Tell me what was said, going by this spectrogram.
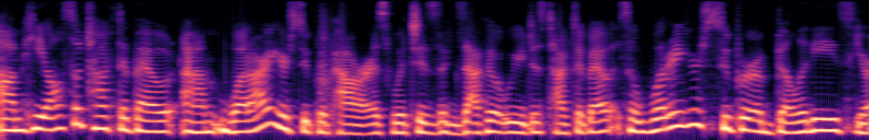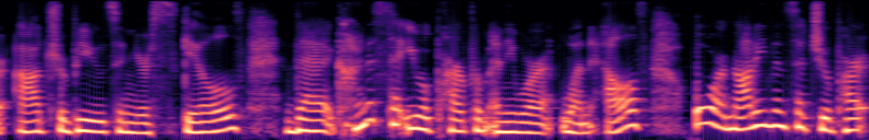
Um, he also talked about um, what are your superpowers, which is exactly what we just talked about. So, what are your super abilities, your attributes, and your skills that kind of set you apart from anyone else, or not even set you apart,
